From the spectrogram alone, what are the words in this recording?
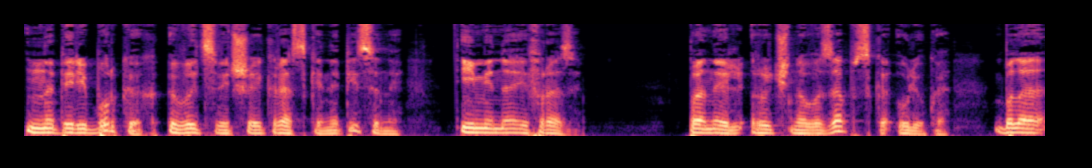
На переборках, выцветшей краской, написаны имена и фразы. Панель ручного запуска у люка была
